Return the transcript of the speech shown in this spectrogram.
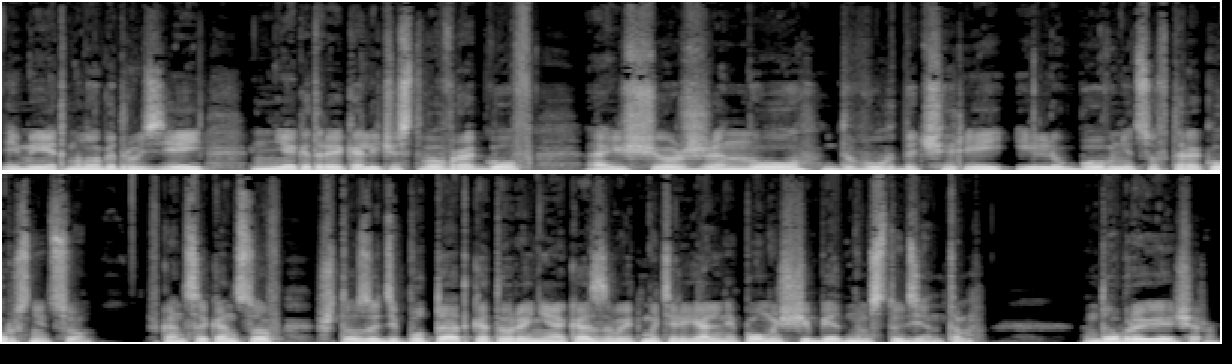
Имеет много друзей, некоторое количество врагов, а еще жену, двух дочерей и любовницу-второкурсницу. В конце концов, что за депутат, который не оказывает материальной помощи бедным студентам? Добрый вечер.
